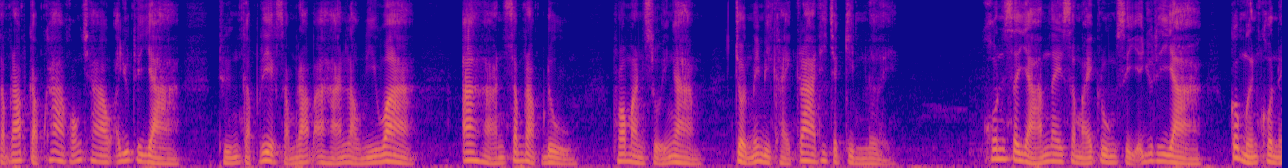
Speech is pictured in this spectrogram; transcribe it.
สำรับกับข้าวของชาวอายุทยา ถึงกับเรียกสำรับอาหารเหล่านี้ว่า อาหารสำหรับดู เพราะมันสวยงามจนไม่มีใครกล้าที่จะกินเลย คนสยามในสมัยกรุงศรีอยุธยาก็เหมือนคนใน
